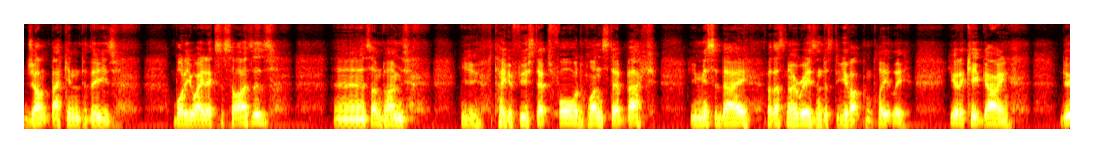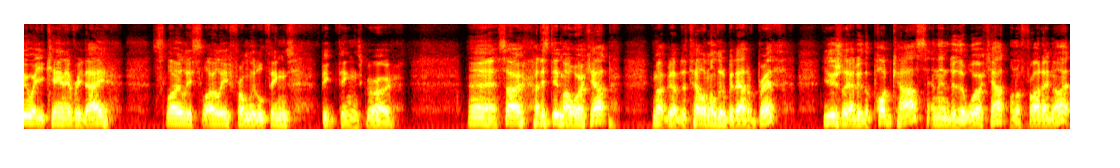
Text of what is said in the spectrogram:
jump back into these bodyweight exercises. Uh, sometimes you take a few steps forward, one step back, you miss a day, but that's no reason just to give up completely. You got to keep going. Do what you can every day. Slowly, slowly, from little things, big things grow. Uh, so I just did my workout. You might be able to tell I'm a little bit out of breath. Usually I do the podcast and then do the workout on a Friday night.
